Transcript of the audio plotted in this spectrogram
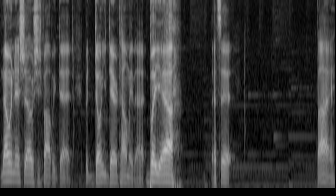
Knowing this show she's probably dead. But don't you dare tell me that. But yeah. That's it. Bye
